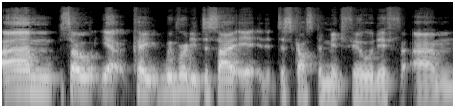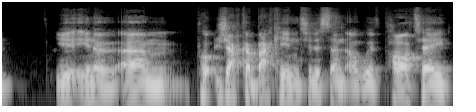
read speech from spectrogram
Um, so yeah, okay, we've already decided discussed the midfield. If um, you, you know, um, put Xhaka back into the centre with Partey.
